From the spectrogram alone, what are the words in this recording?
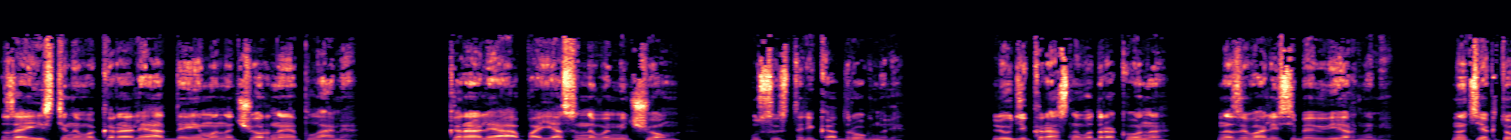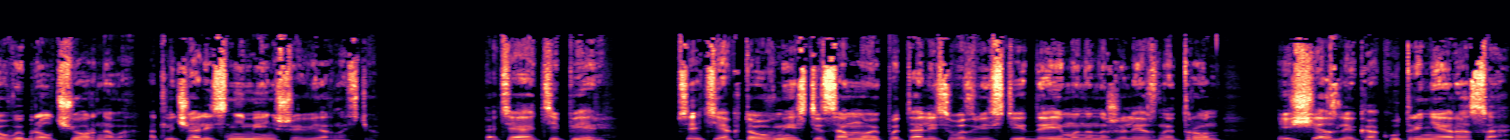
За истинного короля Деймона черное пламя. Короля, опоясанного мечом». Усы старика дрогнули. Люди Красного Дракона называли себя верными, но те, кто выбрал черного, отличались не меньшей верностью. Хотя теперь все те, кто вместе со мной пытались возвести Деймона на железный трон, исчезли, как утренняя роса.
